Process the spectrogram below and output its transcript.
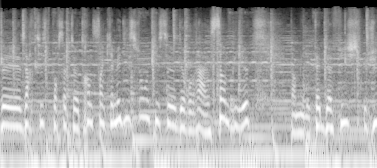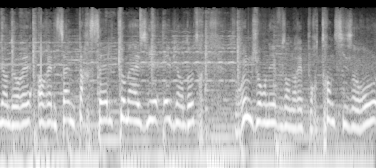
des artistes pour cette 35e édition qui se déroulera à Saint-Brieuc. Parmi les têtes d'affiche, Julien Doré, Aurel San, Parcel, Thomas Azier et bien d'autres. Pour une journée, vous en aurez pour 36 euros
